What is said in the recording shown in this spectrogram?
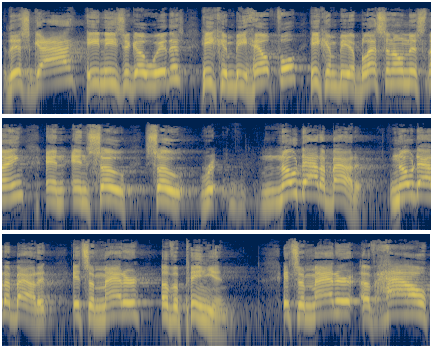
This guy, he needs to go with us. He can be helpful. He can be a blessing on this thing. And, and so, so, no doubt about it. No doubt about it. It's a matter of opinion. It's a matter of how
